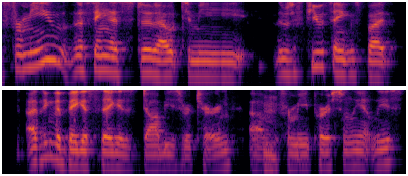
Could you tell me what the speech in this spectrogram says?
for me, the thing that stood out to me there's a few things, but I think the biggest thing is Dobby's return. Um, mm. For me personally, at least,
